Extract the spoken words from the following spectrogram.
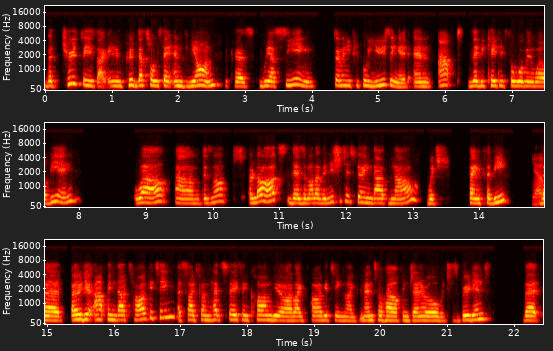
But truth is that it improved, that's what we say, and beyond, because we are seeing so many people using it and apps dedicated for women well-being well, um, there's not a lot. There's a lot of initiatives going out now, which thankfully. Yep. But audio app in that targeting, aside from Headspace and Calm, you are like targeting like mental health in general, which is brilliant. But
